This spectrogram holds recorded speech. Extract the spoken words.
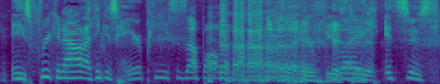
And he's freaking out. I think his hairpiece is up all the way. Like it's just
